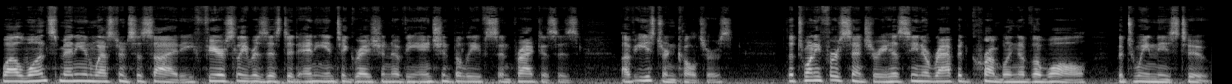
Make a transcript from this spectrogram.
While once many in Western society fiercely resisted any integration of the ancient beliefs and practices of Eastern cultures, the 21st century has seen a rapid crumbling of the wall between these two.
